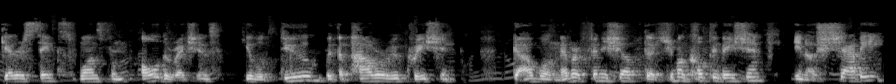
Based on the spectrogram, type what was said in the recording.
gather saved ones from all directions. He will do with the power of creation. God will never finish up the human cultivation in a shabby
